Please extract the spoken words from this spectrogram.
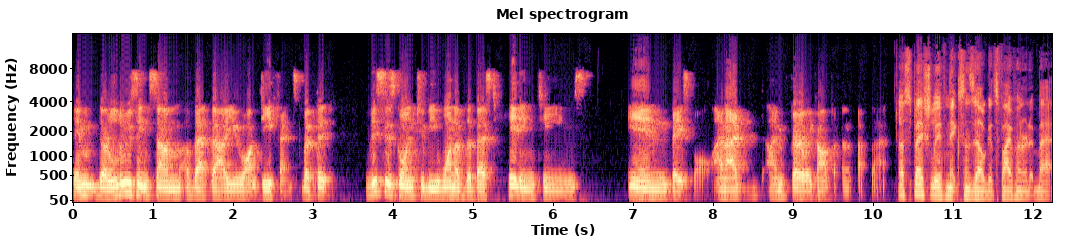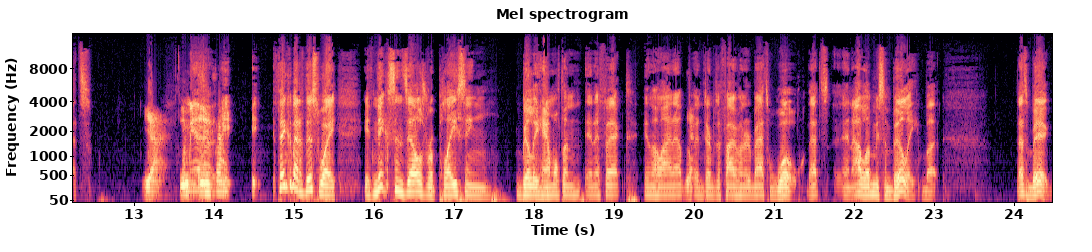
they're losing some of that value on defense, but the, this is going to be one of the best hitting teams in baseball, and I I'm fairly confident about that. Especially if Nick Senzel gets 500 at bats. Yeah, in, I mean, uh, fact, it, it, think about it this way: if Nick Senzel's replacing Billy Hamilton in effect in the lineup yeah. in terms of 500 bats, whoa, that's and I love me some Billy, but that's big.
